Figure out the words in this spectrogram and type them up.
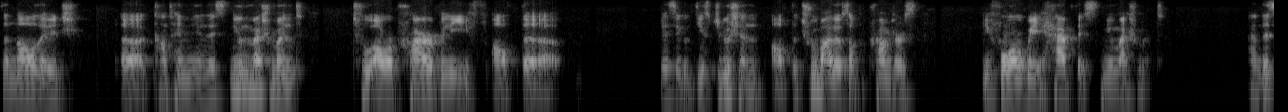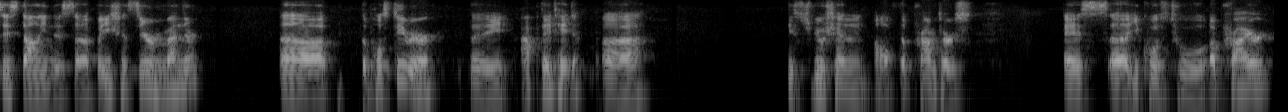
the knowledge uh, contained in this new measurement to our prior belief of the basic distribution of the true values of the parameters before we have this new measurement. And this is done in this uh, Bayesian theorem manner. Uh, the posterior, the updated uh, distribution of the parameters is uh, equals to a prior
